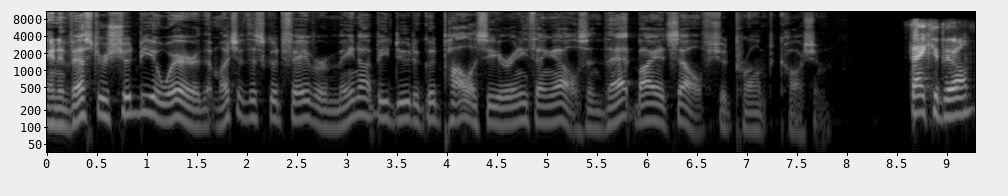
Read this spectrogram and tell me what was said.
And investors should be aware that much of this good favor may not be due to good policy or anything else, and that by itself should prompt caution. Thank you, Bill.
